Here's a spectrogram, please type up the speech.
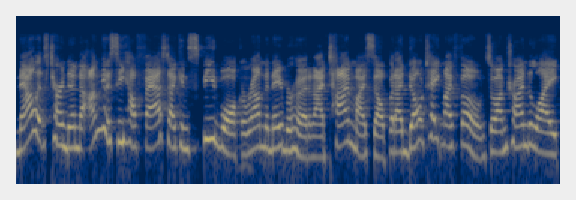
Now it's turned into, I'm going to see how fast I can speed walk around the neighborhood. And I time myself, but I don't take my phone. So I'm trying to like,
